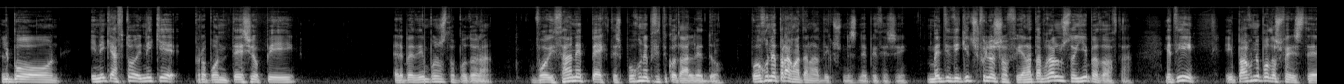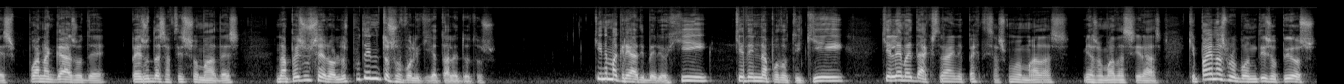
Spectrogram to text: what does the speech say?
Λοιπόν, είναι και αυτό, είναι και προπονητές οι οποίοι ρε παιδί μου, πώς να σου το πω τώρα. Βοηθάνε παίκτες που έχουν επιθετικό ταλέντο, που έχουν πράγματα να δείξουν στην επίθεση, με τη δική τους φιλοσοφία, να τα βγάλουν στο γήπεδο αυτά. Γιατί υπάρχουν ποδοσφαιριστές που αναγκάζονται, παίζοντας αυτές τις ομάδες, να παίζουν σε ρόλους που δεν είναι τόσο βολικοί για το ταλέντο τους. Και είναι μακριά την περιοχή και δεν είναι αποδοτικοί. Και λέμε εντάξει, τώρα είναι παίκτης μιας ομάδας σειράς. Και πάει ένας προπονητής ο οποίος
